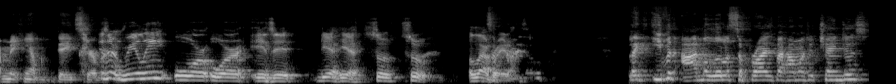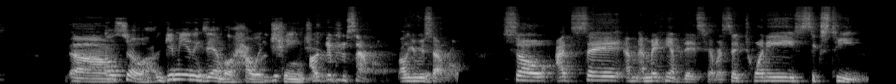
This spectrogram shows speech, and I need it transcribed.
I'm making up dates here. Is it really, or or is it? Yeah, yeah. So so elaborate on that. Like even I'm a little surprised by how much it changes. Um, Also, give me an example of how it changes. I'll give you several. I'll give you several. So I'd say I'm, I'm making up dates here, but say 2016.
